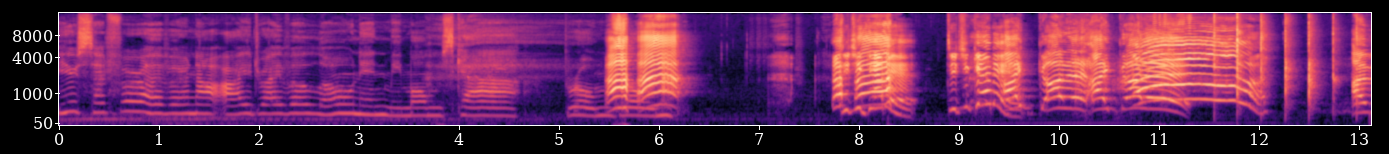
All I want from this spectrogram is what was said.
you said forever, now I drive alone in me mom's car. Brom, brom. Did you get it? Did you get it? I got it! I got it! I've,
